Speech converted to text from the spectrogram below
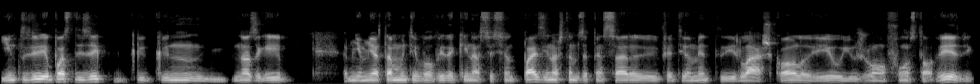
e inclusive eu posso dizer que, que nós aqui, a minha mulher está muito envolvida aqui na Associação de Pais e nós estamos a pensar efetivamente ir lá à escola, eu e o João Afonso talvez, e,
